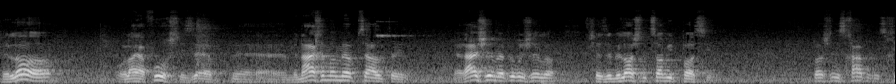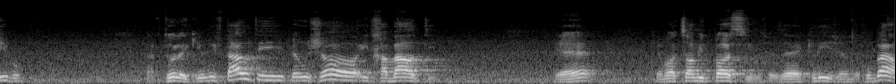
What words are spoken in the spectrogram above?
שלא, אולי הפוך, שזה, מנחם אומר פסלטל, רש"י אומר פירוש שלו, שזה מלושן צומת פוסים. מלושן נסחברוס, חיבור. נפתולי, כי אם נפתלתי, פירושו התחברתי. Yeah, כמו צומת פוסים, שזה כלי שמחובר.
